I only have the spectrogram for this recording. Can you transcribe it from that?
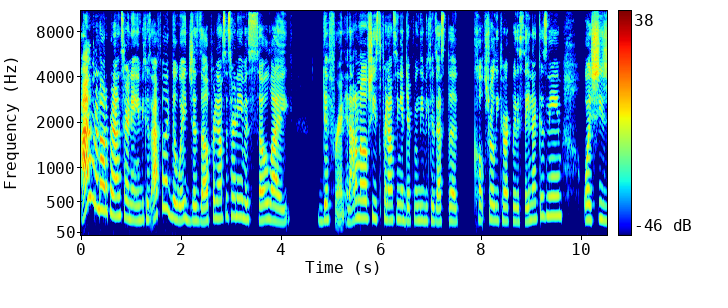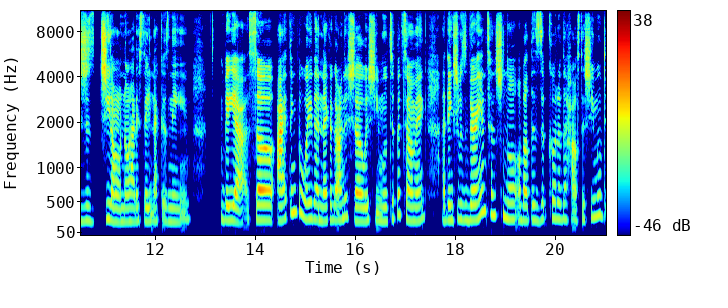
I want to know how to pronounce her name because I feel like the way Gizelle pronounces her name is so like different. And I don't know if she's pronouncing it differently because that's the culturally correct way to say Nneka's name, or she's just she don't know how to say Nneka's name. But yeah, so I think the way that Nneka got on the show is she moved to Potomac. I think she was very intentional about the zip code of the house that she moved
